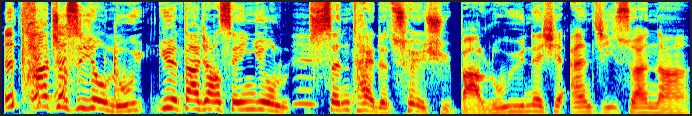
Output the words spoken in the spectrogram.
它就是用鲈鱼，因为大江声音用生态的萃取，把鲈鱼那些氨基酸呐、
